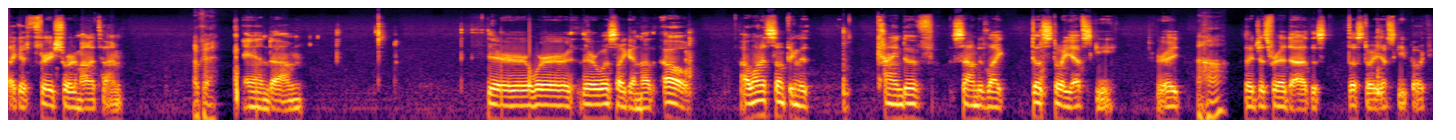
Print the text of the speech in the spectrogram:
like a very short amount of time. Okay. And um, there were there was like another oh i wanted something that kind of sounded like dostoevsky right? Uh-huh. I just read uh, this dostoevsky book.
